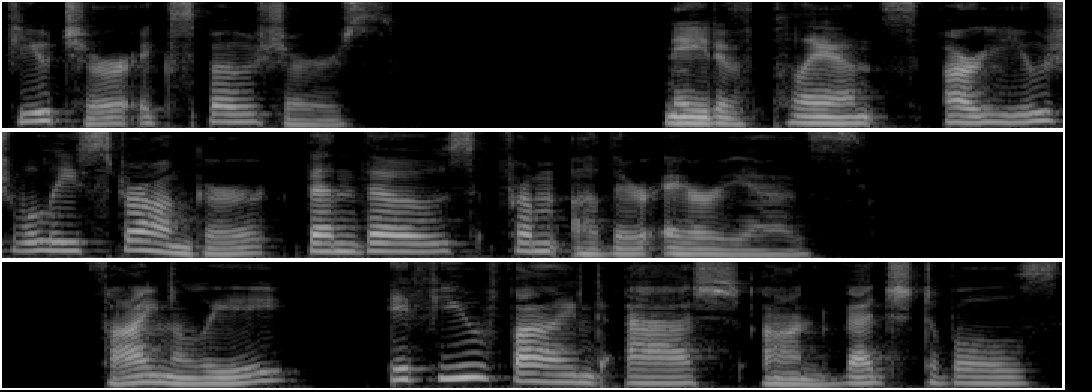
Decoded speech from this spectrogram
future exposures. Native plants are usually stronger than those from other areas. Finally, if you find ash on vegetables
